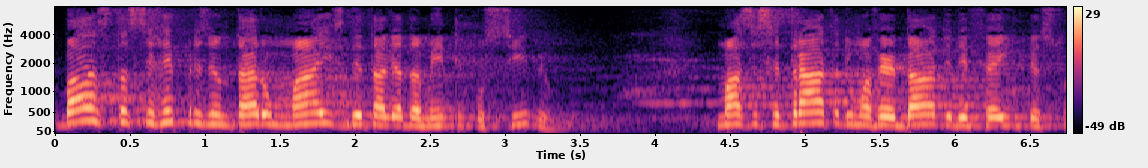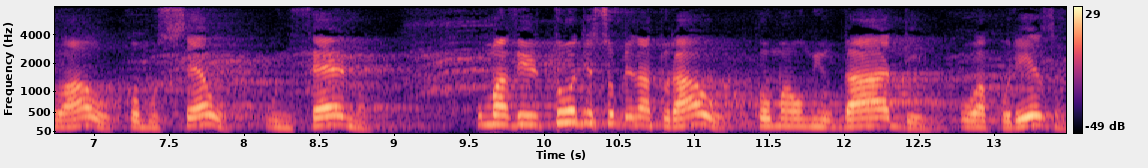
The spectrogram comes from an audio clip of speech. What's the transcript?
basta se representar o mais detalhadamente possível. Mas se se trata de uma verdade de fé impessoal, como o céu, o inferno, uma virtude sobrenatural, como a humildade ou a pureza,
